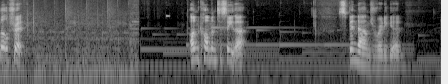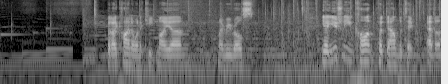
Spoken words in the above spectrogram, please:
Little trick. Uncommon to see that. Spin down's really good. But I kind of want to keep my um, my rerolls. Yeah, usually you can't put down the tick, ever.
